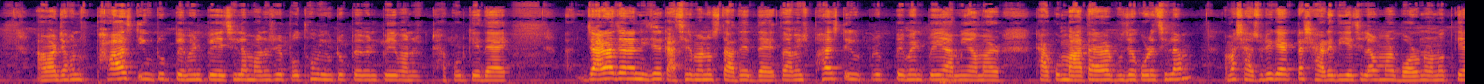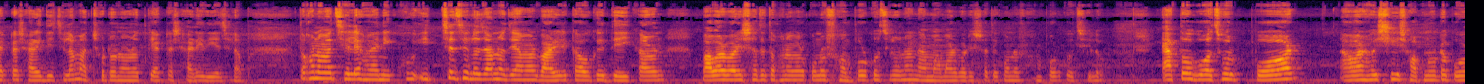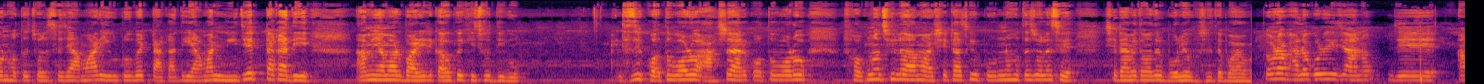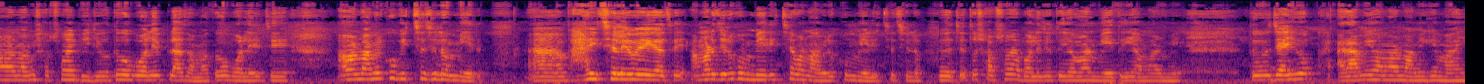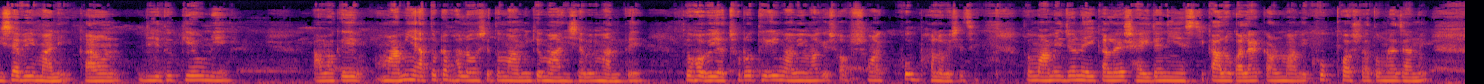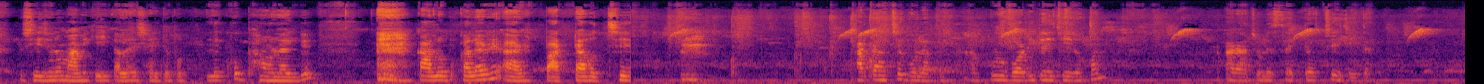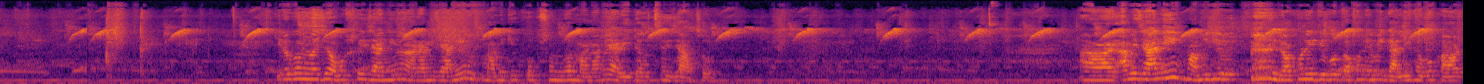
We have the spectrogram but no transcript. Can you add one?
আমার যখন ফার্স্ট ইউটিউব পেমেন্ট পেয়েছিলাম, মানুষের প্রথম ইউটিউব পেমেন্ট পেয়ে মানুষ ঠাকুরকে দেয়। যারা যারা নিজের কাছের মানুষ তাদের দেয়। তো আমি ফার্স্ট ইউটিউব পেমেন্ট পেয়ে আমি আমার ঠাকুর মা তারার পুজো করেছিলাম। আমার শাশুড়িকে একটা শাড়ি দিয়েছিলাম, আমার বড় ননদকে একটা শাড়ি দিয়েছিলাম আর ছোট ননদকে একটা শাড়ি দিয়েছিলাম। তখন আমার ছেলে হয়নি। খুব ইচ্ছে ছিল জানো যে আমার বাড়ির কাউকে দেই, কারণ বাবার বাড়ির সাথে তখন আমার কোনো সম্পর্ক ছিল না না মামার বাড়ির সাথে কোনো সম্পর্ক ছিল। এত বছর পর আমার হয় সেই স্বপ্নটা পূরণ হতে চলেছে যে আমার ইউটিউবের টাকা দিয়ে, আমার নিজের টাকা দিয়ে আমি আমার বাড়ির কাউকে কিছু দিব। এটা যে কত বড় আশা আর কত বড় স্বপ্ন ছিল আমার, সেটা আজকে পূর্ণ হতে চলেছে, সেটা আমি তোমাদের বলে বোঝাতে পারব। তোমরা ভালো করেই জানো যে আমার মামি সবসময় ভিডিওতেও বলে প্লাস আমাকেও বলে যে আমার মামির খুব ইচ্ছে ছিল মেয়ের। ভাই ছেলে হয়ে গেছে, আমার যেরকম মেয়ের ইচ্ছে, আমার মামিরও খুব মেয়ের ইচ্ছে ছিল। হয়েছে তো সবসময় বলে যে তুই আমার মেয়ে, তুই আমার মেয়ে। তো যাই হোক, আর আমিও আমার মামিকে মা হিসাবেই মানি, কারণ যেহেতু কেউ নেই, আমাকে মামি এতটা ভালোবাসে, তো মামিকে মা হিসাবে মানতে তো হবে। আর ছোটো থেকেই মামি আমাকে সব সময় খুব ভালোবেসেছে। তো মামির জন্য এই কালারের শাড়িটা নিয়ে এসেছি, কালো কালার কারণ মামি খুব ফসা তোমরা জানোই তো সেই জন্য মামিকে এই কালারের শাড়িটা পরলে খুব ভালো লাগবে। কালো কালারের আর পাটটা হচ্ছে পাটটা হচ্ছে গোলাপি। আর পুরো বডিটা এই যে এরকম। আর আঁচলের সাইডটা হচ্ছে এই যেটা কীরকম হয়েছে অবশ্যই জানিও। আর আমি জানি মামিকে খুব সুন্দর মানাবে। আর এটা হচ্ছে এই যে আঁচল। আর আমি জানি মামিকে যখনই দেবো তখনই আমি গালি খাব, কারণ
